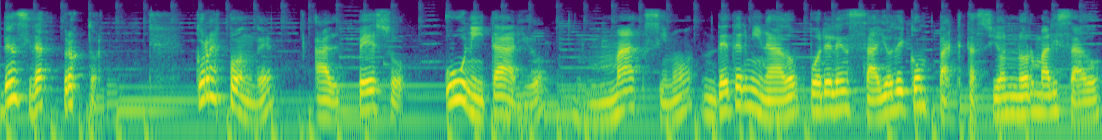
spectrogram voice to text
Densidad Proctor corresponde al peso unitario máximo determinado por el ensayo de compactación normalizado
